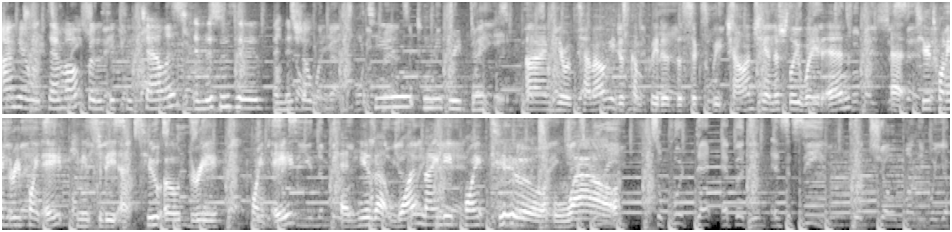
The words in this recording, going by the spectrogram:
I'm here with Temo for the six week challenge, and this is his initial win 223.8. I'm here with Temo. He just completed the six week challenge. He initially weighed in at 223.8. He needs to be at 203.8, and he is at 190.2. Wow. So put that effort in and succeed. Put your money where your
